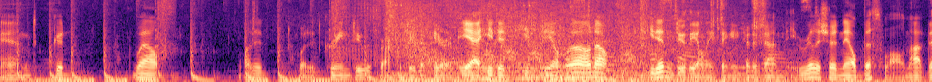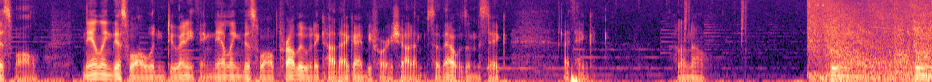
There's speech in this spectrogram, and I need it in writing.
And good, well, what did what did Green do with Rocket Dude up here? Yeah, he did, he the no, he didn't do the only thing he could have done. He really should have nailed this wall, not this wall. Nailing this wall wouldn't do anything. Nailing this wall probably would have caught that guy before he shot him, so that was a mistake, I think. I don't know. Boom. Boom.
